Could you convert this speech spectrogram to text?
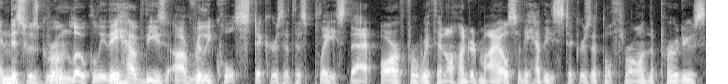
and this was grown locally. They have these uh, really cool stickers at this place that are for within 100 miles. So they have these stickers that they'll throw on the produce,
